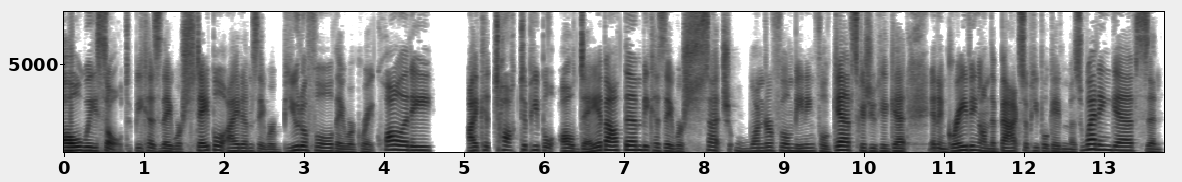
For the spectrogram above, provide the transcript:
always sold because they were staple items. They were beautiful. They were great quality. I could talk to people all day about them because they were such wonderful, meaningful gifts because you could get an engraving on the back. So people gave them as wedding gifts and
